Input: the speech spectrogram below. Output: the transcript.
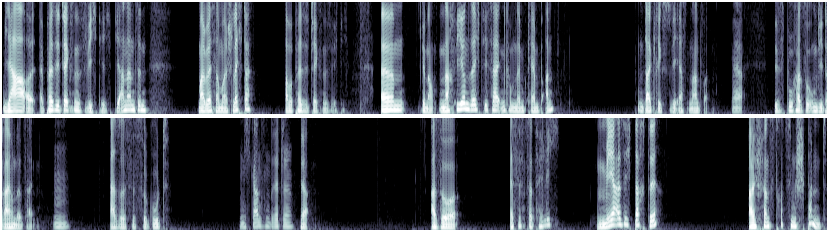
Ja, äh, Percy Jackson ist wichtig. Die anderen sind mal besser, mal schlechter, aber Percy Jackson ist wichtig. Ähm, genau. Nach 64 Seiten kommt dein Camp an und da kriegst du die ersten Antworten. Ja. Dieses Buch hat so um die 300 Seiten. Mhm. Also es ist so gut. Nicht ganz ein Drittel. Also es ist tatsächlich mehr als ich dachte, aber ich fand es trotzdem spannend.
